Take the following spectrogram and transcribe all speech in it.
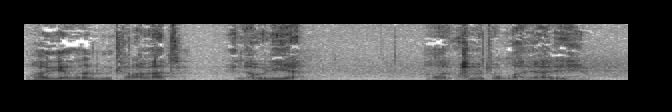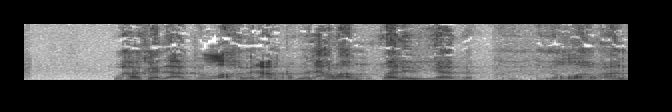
وهذه أيضا من كرامات الأولياء رحمة الله عليهم. وهكذا عبد الله بن عمرو بن حرام والد جابر رضي الله عنه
